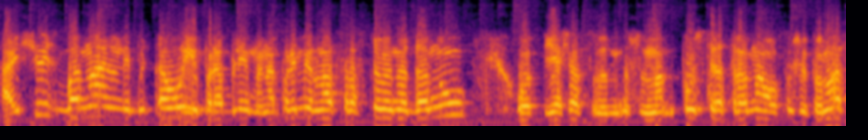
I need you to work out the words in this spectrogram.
А еще есть банальные бытовые проблемы. Например, у нас в Ростове-на-Дону, вот я сейчас, пусть вся страна услышит, у нас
